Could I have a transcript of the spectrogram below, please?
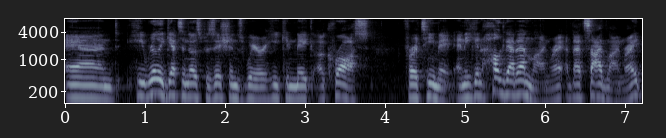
and he really gets in those positions where he can make a cross for a teammate and he can hug that end line, right? That sideline, right?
